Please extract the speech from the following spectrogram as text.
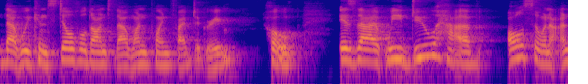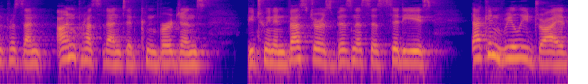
that we can still hold on to that 1.5 degree hope is that we do have also an unprecedented convergence between investors, businesses, cities, that can really drive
